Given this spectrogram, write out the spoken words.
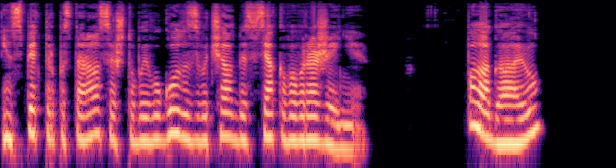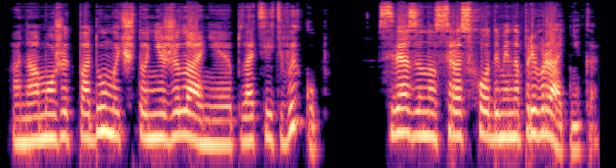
Инспектор постарался, чтобы его голос звучал без всякого выражения. Полагаю, она может подумать, что нежелание платить выкуп связано с расходами на привратника.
